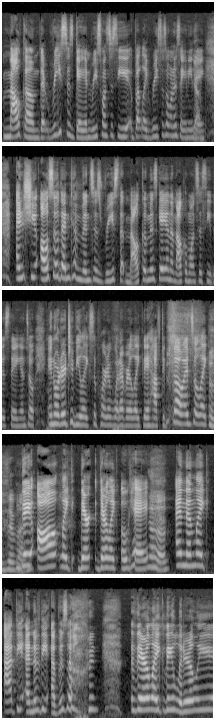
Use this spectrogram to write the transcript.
Malcolm that Reese is gay and Reese wants to see, but like Reese doesn't want to say anything. And she also then convinces Reese that Malcolm is gay and that Malcolm wants to see this thing. And so, in order to be like supportive, whatever, like they have to go. And so, like, so they all like they're they're like okay. Uh-huh. And then like at the end of the episode, they're like they literally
